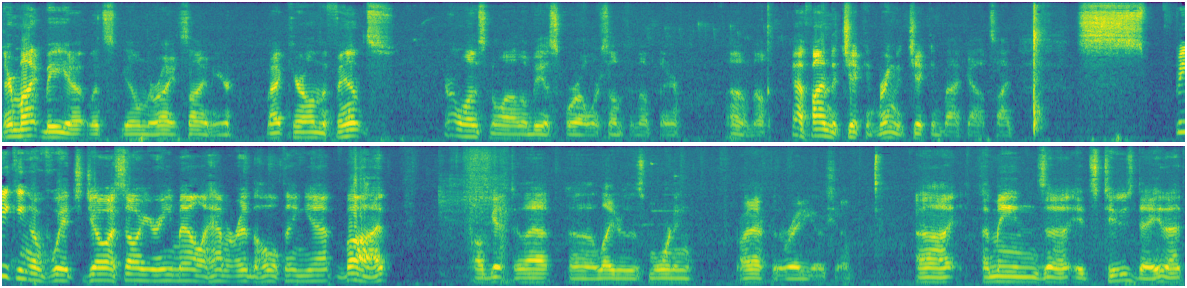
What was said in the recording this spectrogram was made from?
There might be, a, let's get on the right side here. Back here on the fence, every once in a while there'll be a squirrel or something up there. I don't know. Gotta find the chicken. Bring the chicken back outside. Speaking of which, Joe, I saw your email. I haven't read the whole thing yet, but I'll get to that uh, later this morning, right after the radio show. Uh, that means uh, it's Tuesday. That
